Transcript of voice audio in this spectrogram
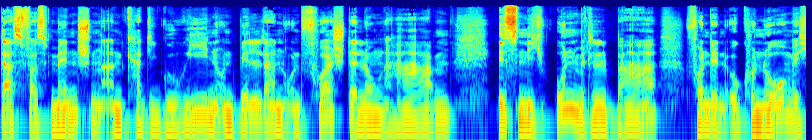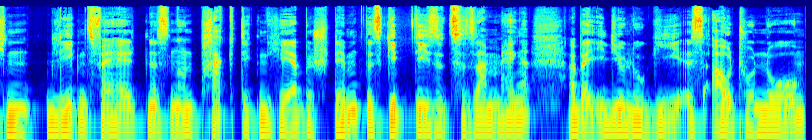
das, was Menschen an Kategorien und Bildern und Vorstellungen haben, ist nicht unmittelbar von den ökonomischen Lebensverhältnissen und Praktiken her bestimmt. Es gibt diese Zusammenhänge, aber Ideologie ist autonom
